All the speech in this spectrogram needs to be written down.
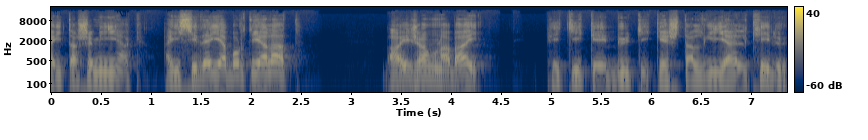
aita semiak, aizideia bortialat. Bai, jauna, bai petike butik estalgia elkidu,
